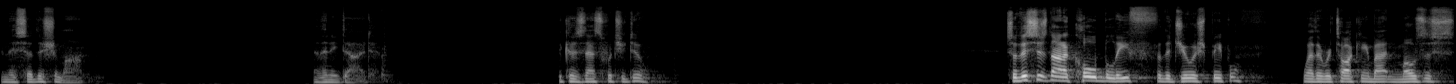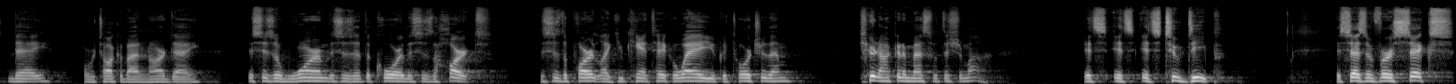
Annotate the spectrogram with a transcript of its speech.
and they said the Shema. And then he died. Because that's what you do. So, this is not a cold belief for the Jewish people, whether we're talking about in Moses' day or we're talking about in our day. This is a warm, this is at the core, this is the heart. This is the part like you can't take away, you could torture them. You're not going to mess with the Shema. It's, it's, it's too deep. It says in verse 6,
